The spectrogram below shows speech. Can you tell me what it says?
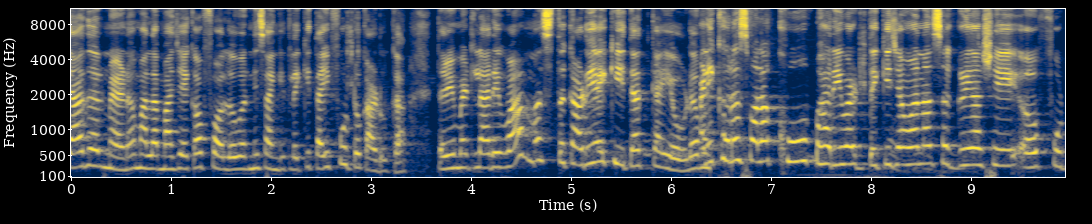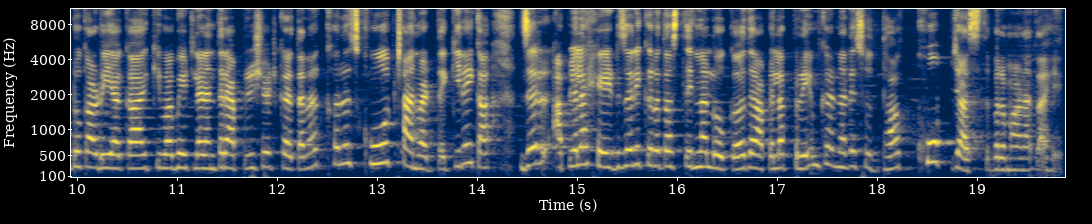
त्या दरम्यान मला माझ्या एका फॉलोवरने सांगितलं की ताई फोटो काढू का? तर मी म्हटलं अरे वा मस्त काढूया की त्यात काय एवढं. आणि खरंच मला खूप भारी वाटते की जेव्हा ना सगळे असे फोटो काढू काढूया का किंवा भेटल्यानंतर ॲप्रिशिएट करताना खरंच खूप छान वाटतं की नाही का? जर आपल्याला हेट जरी करत असतील ना लोक तर आपल्याला प्रेम करणारे सुद्धा खूप जास्त प्रमाणात आहे.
